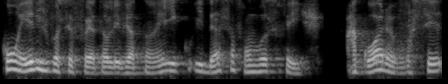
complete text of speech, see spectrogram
Com eles você foi até o Leviatã e, e dessa forma você fez. Agora você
